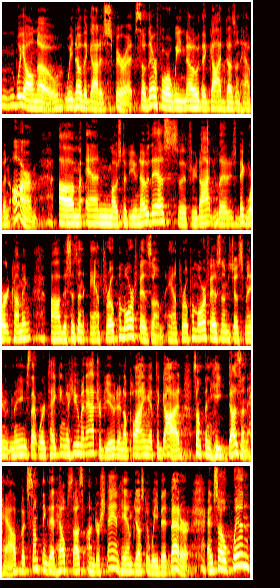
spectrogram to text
mm, we all know, we know that God is spirit, so therefore we know that God doesn't have an arm. Um, and most of you know this. If you're not, there's a big word coming. Uh, this is an anthropomorphism. Anthropomorphism just mean, means that we're taking a human attribute and applying it to God, something He doesn't have, but something that helps us understand Him just a wee bit better. And so when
